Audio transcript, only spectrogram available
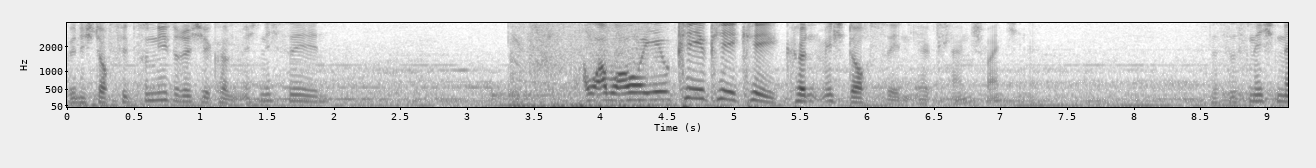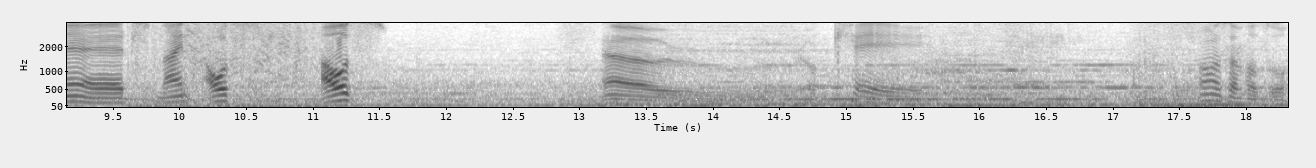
Bin ich doch viel zu niedrig, ihr könnt mich nicht sehen. Au, au, au, okay, okay, okay. Könnt mich doch sehen, ihr kleinen Schweinchen. Das ist nicht nett. Nein, aus. Aus. Äh, okay. Machen wir es einfach so.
